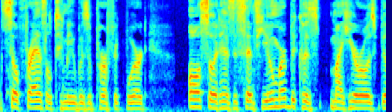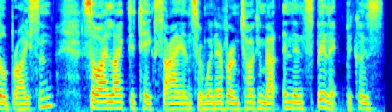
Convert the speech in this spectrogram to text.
So frazzled to me was a perfect word. Also, it has a sense of humor because my hero is Bill Bryson. So I like to take science or whatever I'm talking about and then spin it because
